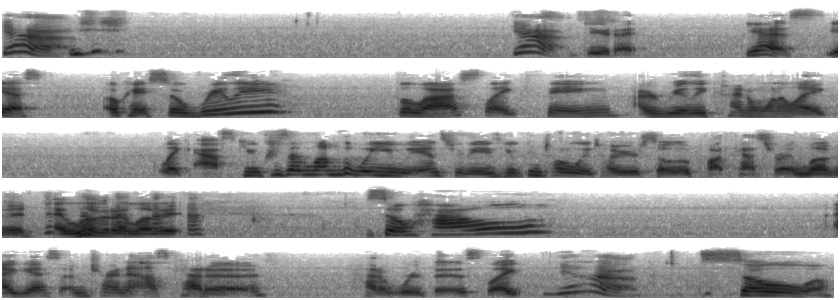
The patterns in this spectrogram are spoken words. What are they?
Yeah. Yeah dude I, yes yes. Okay so really the last like thing I really kind of want to like like ask you because I love the way you answer these. You can totally tell you're a solo podcaster. I love it. I love it. I love it. so how I guess I'm trying to ask how to how to word this. Like Yeah. So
